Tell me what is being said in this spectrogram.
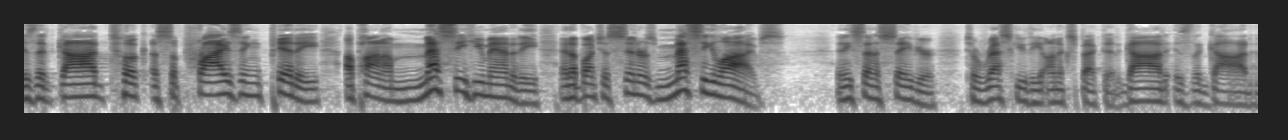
is that God took a surprising pity upon a messy humanity and a bunch of sinners' messy lives. And he sent a Savior to rescue the unexpected. God is the God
